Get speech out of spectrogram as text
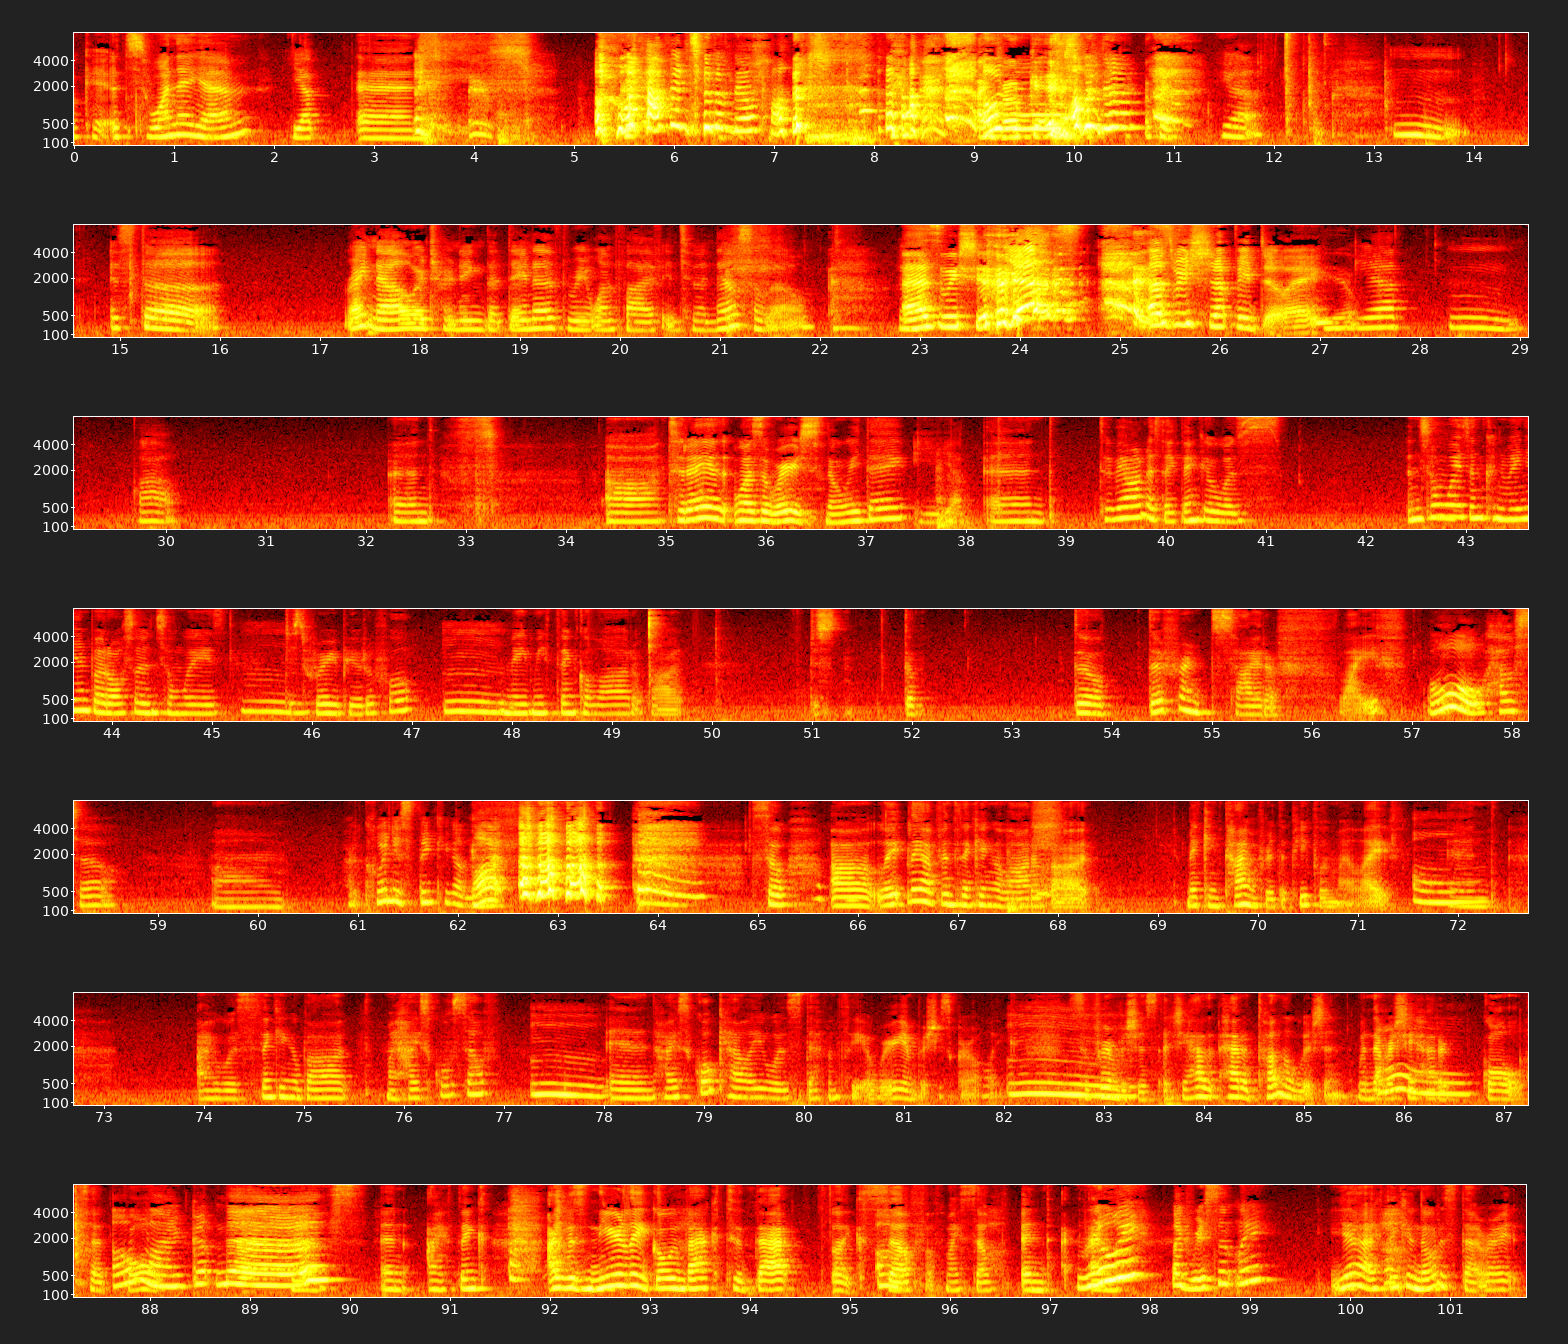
Okay, it's 1 a.m. Yep. and what happened to the nail polish? I oh broke no. it. Oh no. Okay. Yeah. Mm. It's the. Right now, we're turning the Dana 315 into a nail salon. As we should. yes! As we should be doing. Yep. Yep. Mm. Wow. And uh, today was a very snowy day, Yep. and to be honest, I think it was in some ways inconvenient, but also in some ways Mm. just very beautiful. Mm. made me think a lot about just the the different side of life. Oh, how so? Um, Our queen is thinking a lot. so uh, lately, I've been thinking a lot about making time for the people in my life, oh. and I was thinking about my high school self. Mm. In high school, Callie was definitely a very ambitious girl, like Mm. super ambitious, and she had had a tunnel vision whenever she had a Oh. goal, set Oh goal. my goodness. And I think I was nearly going back to that like Oh. self of myself, and and- Really? Like recently? yeah, I think you noticed that, right?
